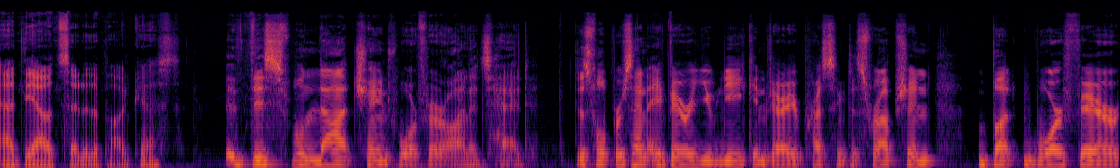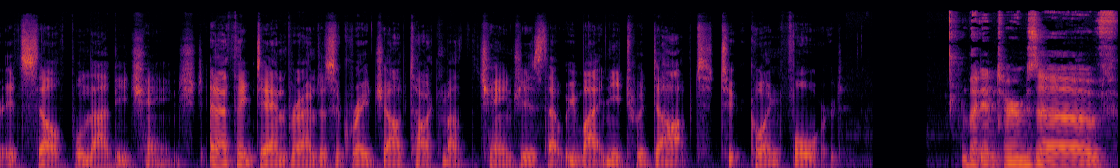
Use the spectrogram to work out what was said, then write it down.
at the outset of the podcast? This will not change warfare on its head. This will present a very unique and very pressing disruption, but warfare itself will not be changed. And I think Dan Brown does a great job talking about the changes that we might need to adopt to going forward. But in terms of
